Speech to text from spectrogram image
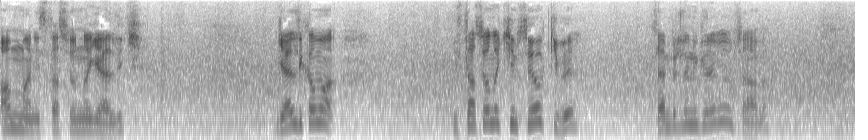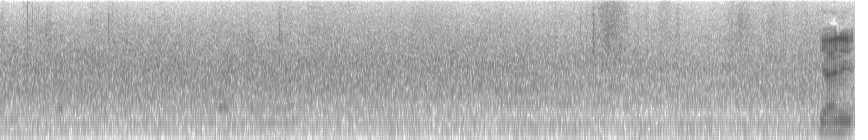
Amman istasyonuna geldik. Geldik ama istasyonda kimse yok gibi. Sen birilerini görebiliyor musun abi? Yani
